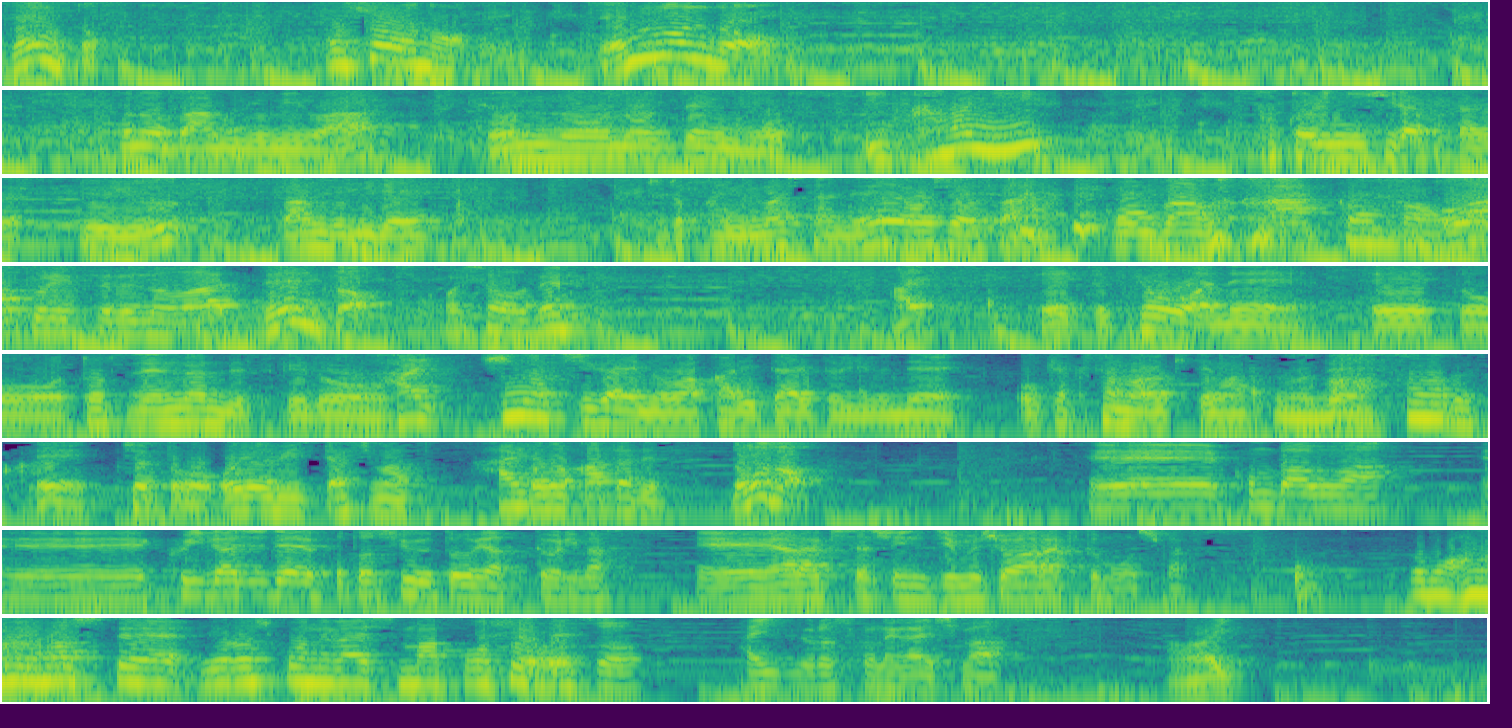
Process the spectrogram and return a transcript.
善と。お尚の。全問答この番組は煩悩の善をいかに悟りに開くかという番組です。ちょっと噛みましたねお尚さん。こんばんは。こんばんは。お送りするのは善と。お尚です。はいえっ、と今日はねえっ、と突然なんですけど、はい日の違いの分かりたいというねお客様が来てますのであ、そうですか。えーちょっとお呼びいたします、はいこの方ですどうぞえー、こんばんは。えー、クイラジでフォトシュートをやっております。えー、荒木写真事務所荒木と申します。どうも、はじめまして、よろしくお願いします。お尚です。どうぞ。はい、よろしくお願いします。はい。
